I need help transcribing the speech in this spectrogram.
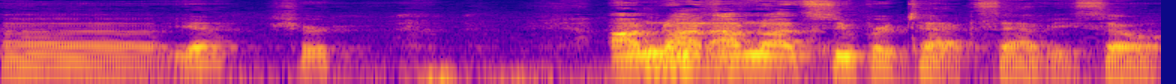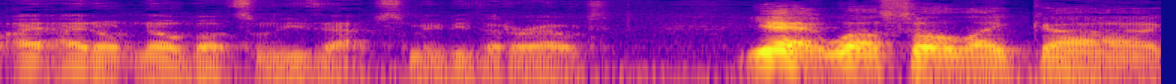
Uh, yeah, sure. I'm not I'm not super tech savvy, so I, I don't know about some of these apps maybe that are out. Yeah, well, so like uh,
